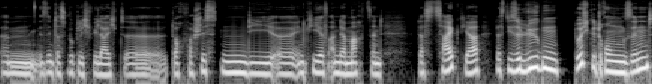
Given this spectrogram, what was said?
Ähm, sind das wirklich vielleicht äh, doch Faschisten, die äh, in Kiew an der Macht sind? Das zeigt ja, dass diese Lügen durchgedrungen sind.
